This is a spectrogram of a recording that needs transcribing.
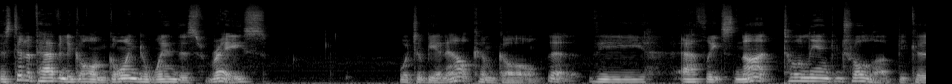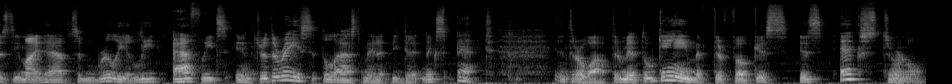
Instead of having to go, I'm going to win this race, which would be an outcome goal that the athlete's not totally in control of because they might have some really elite athletes enter the race at the last minute they didn't expect and throw off their mental game if their focus is external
